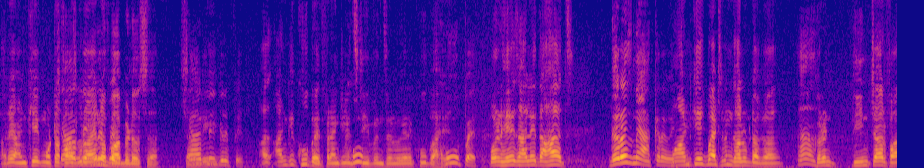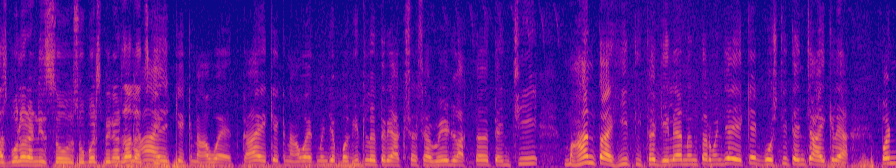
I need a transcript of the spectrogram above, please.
अरे आणखी एक मोठा फास्ट चार्ली बॉलर आहे ना ग्रिफिथ. बार्बेडोसचा चार्ली ग्रिफिथ आ- आणखी खूप आहेत. फ्रँकलिन खूप. स्टीफन्सन वगैरे खूप आहेत. खूप आहेत. पण हे झाले दहाच. गरज नाही अकरा मग. आणखी एक बॅट्समॅन घालून टाका. हा. कारण तीन चार फास्ट बॉलर आणि सो सोबर स्पिनर झालाच काय की. एक एक नावं आहेत. काय एक एक नावं आहेत? म्हणजे बघितलं तरी अक्षरशः वेळ लागतं. त्यांची महानता ही तिथं गेल्यानंतर म्हणजे एक एक गोष्टी त्यांच्या ऐकल्या. पण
